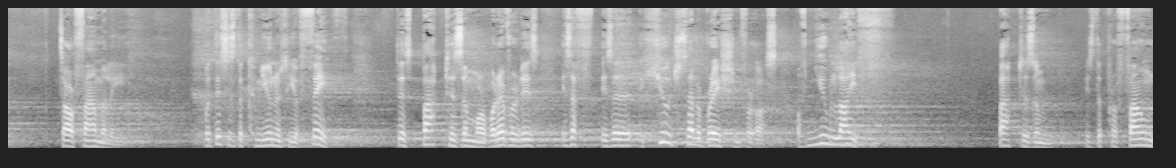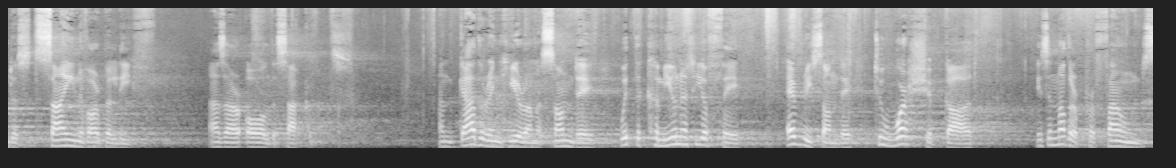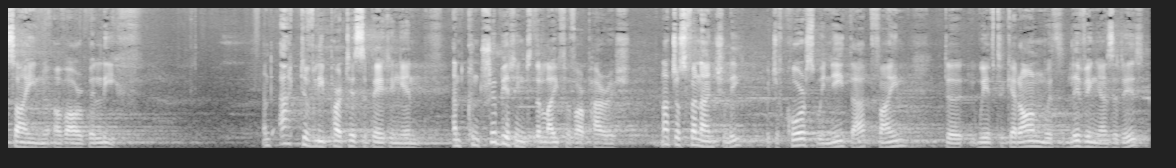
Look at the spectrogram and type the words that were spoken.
it's our family. But this is the community of faith this baptism or whatever it is is a, is a huge celebration for us of new life. Baptism is the profoundest sign of our belief, as are all the sacraments. And gathering here on a Sunday with the community of faith every Sunday to worship God is another profound sign of our belief. And actively participating in and contributing to the life of our parish, not just financially, which of course we need that, fine, we have to get on with living as it is,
